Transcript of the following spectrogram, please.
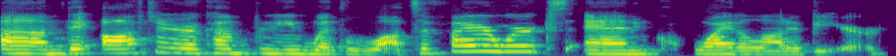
Um, they often are accompanied with lots of fireworks and quite a lot of beer.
